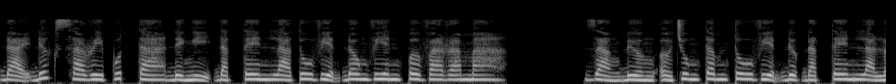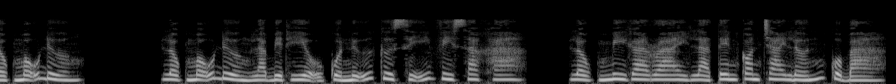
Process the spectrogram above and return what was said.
Đại đức Sariputta đề nghị đặt tên là tu viện Đông Viên Pervarama. Giảng đường ở trung tâm tu viện được đặt tên là Lộc Mẫu Đường. Lộc Mẫu Đường là biệt hiệu của nữ cư sĩ Visakha. Lộc Migarai là tên con trai lớn của bà.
